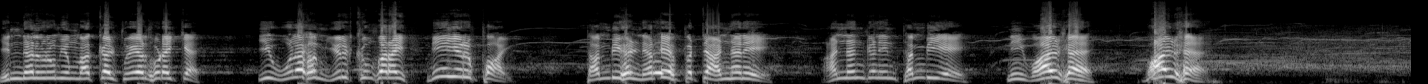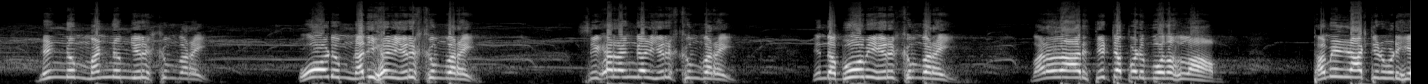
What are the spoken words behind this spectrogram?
இன்னலரும் எம் மக்கள் துயர் துடைக்க இவ்வுலகம் இருக்கும் வரை நீ இருப்பாய். தம்பிகள் நிறைய பெற்ற அண்ணனே அண்ணன்களின் தம்பியே நீ வாழ்க வாழ்க. விண்ணும் மண்ணும் இருக்கும் வரை ஓடும் நதிகள் இருக்கும் வரை சிகரங்கள் இருக்கும் வரை இந்த பூமி இருக்கும் வரை வரலாறு தீட்டப்படும் போதெல்லாம் தமிழ்நாட்டினுடைய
